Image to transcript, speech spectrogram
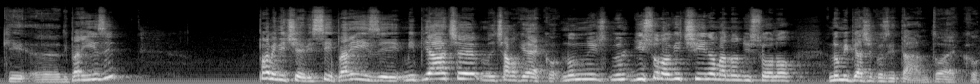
che, eh, di Parisi poi mi dicevi, sì, Parisi mi piace, diciamo che ecco, non, non gli sono vicino, ma non gli sono non mi piace così tanto, ecco.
